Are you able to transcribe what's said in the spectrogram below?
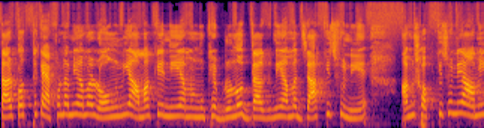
তারপর থেকে এখন আমি আমার রং নিয়ে আমাকে নিয়ে আমার মুখে ব্রণর দাগ নিয়ে আমার যা কিছু নিয়ে আমি সব কিছু নিয়ে আমি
